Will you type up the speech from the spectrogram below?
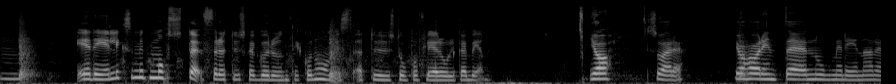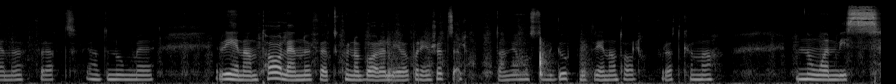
Mm. Är det liksom ett måste för att du ska gå runt ekonomiskt? Att du står på flera olika ben? Ja, så är det. Jag har inte nog med renar ännu för att jag har inte nog med renantal ännu för att kunna bara leva på renskötsel. Utan jag måste bygga upp mitt renantal för att kunna nå en viss,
